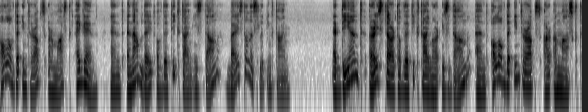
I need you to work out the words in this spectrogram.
all of the interrupts are masked again, and an update of the tick time is done based on a sleeping time. At the end, a restart of the tick timer is done and all of the interrupts are unmasked.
